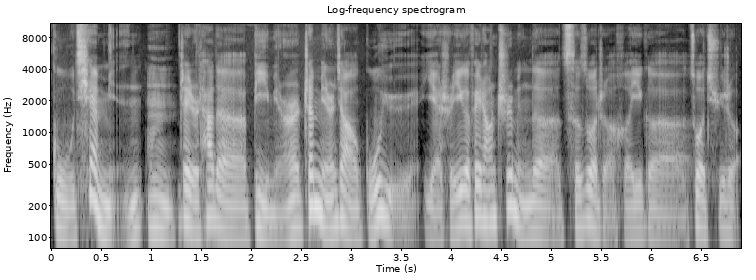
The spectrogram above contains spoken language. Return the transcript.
古倩敏，嗯，这是他的笔名，真名叫古雨，也是一个非常知名的词作者和一个作曲者。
